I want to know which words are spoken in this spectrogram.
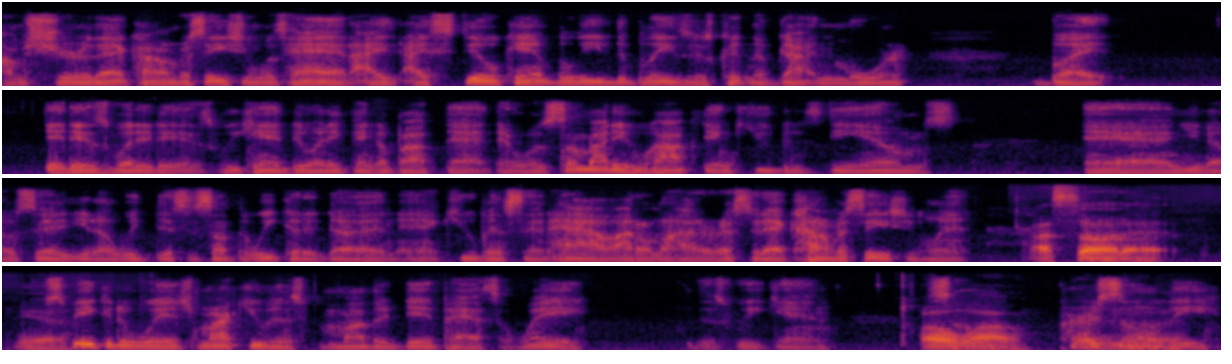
I'm sure that conversation was had. I, I still can't believe the Blazers couldn't have gotten more, but it is what it is. We can't do anything about that. There was somebody who hopped in Cuban's DMs and you know said, you know, we, this is something we could have done, and Cuban said, "How?" I don't know how the rest of that conversation went. I saw um, that. Yeah. Speaking of which, Mark Cuban's mother did pass away this weekend. Oh so wow! Personally,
